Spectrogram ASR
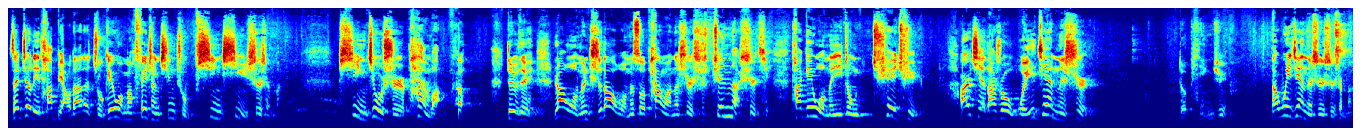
在这里，他表达的主给我们非常清楚，信信是什么？信就是盼望，对不对？让我们知道我们所盼望的事是真的事情。他给我们一种确据，而且他说违建的事的凭据。那未见的事是什么？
